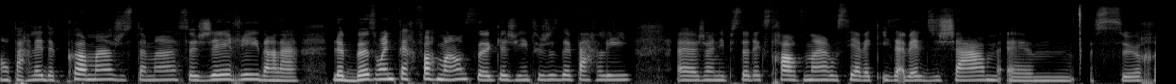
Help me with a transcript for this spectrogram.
on parlait de comment justement se gérer dans la, le besoin de performance euh, que je viens tout juste de parler. Euh, j'ai un épisode extraordinaire aussi avec Isabelle Ducharme sur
